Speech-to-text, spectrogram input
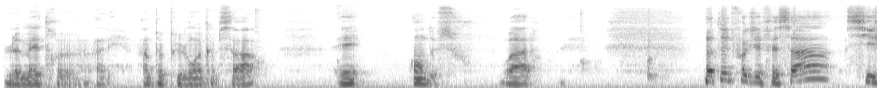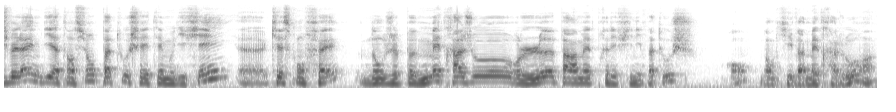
le mettre, allez, un peu plus loin comme ça, et en dessous. Voilà. Maintenant, une fois que j'ai fait ça, si je vais là, il me dit attention, patouche a été modifié. Qu'est-ce qu'on fait? Donc, je peux mettre à jour le paramètre prédéfini patouche. Bon, donc il va mettre à jour. Hein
